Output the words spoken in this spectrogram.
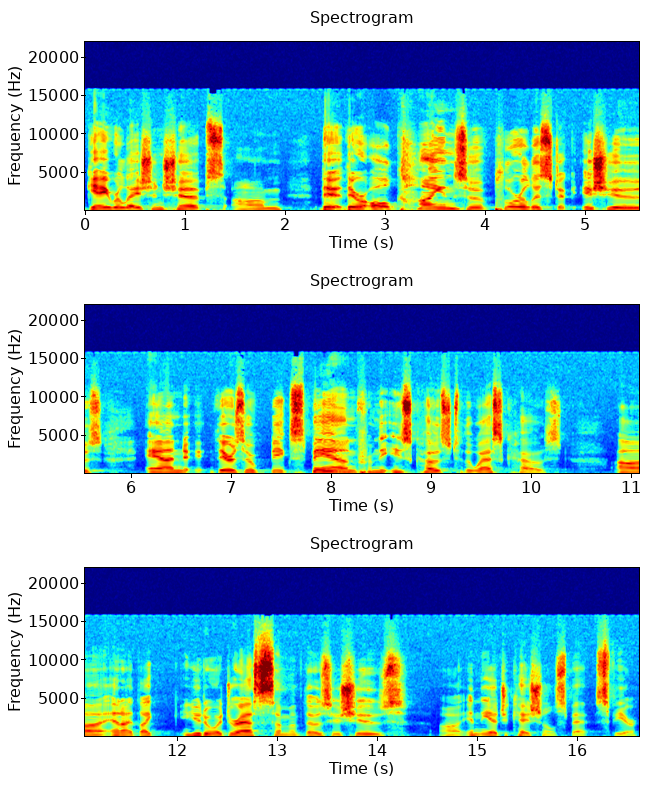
gay relationships. Um, there, there, are all kinds of pluralistic issues, and there's a big span from the East Coast to the West Coast. Uh, and I'd like you to address some of those issues uh, in the educational sphere.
